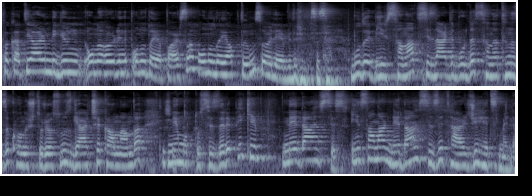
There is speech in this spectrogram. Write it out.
Fakat yarın bir gün onu öğrenip onu da yaparsam onu da yaptığımı söyleyebilirim size. Bu da bir sanat. Sizler de burada sanatınızı konuşturuyorsunuz gerçek anlamda. Ne mutlu sizlere. Peki neden siz? İnsanlar neden sizi tercih etmeli?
